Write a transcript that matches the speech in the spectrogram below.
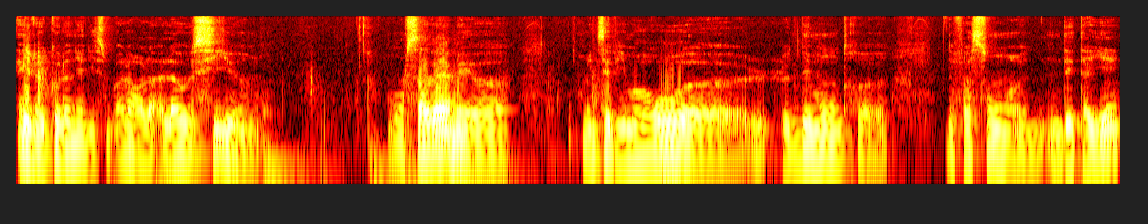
et le colonialisme. Alors là, aussi, euh, on le savait, mais euh, Xavier Moreau euh, le démontre de façon détaillée.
